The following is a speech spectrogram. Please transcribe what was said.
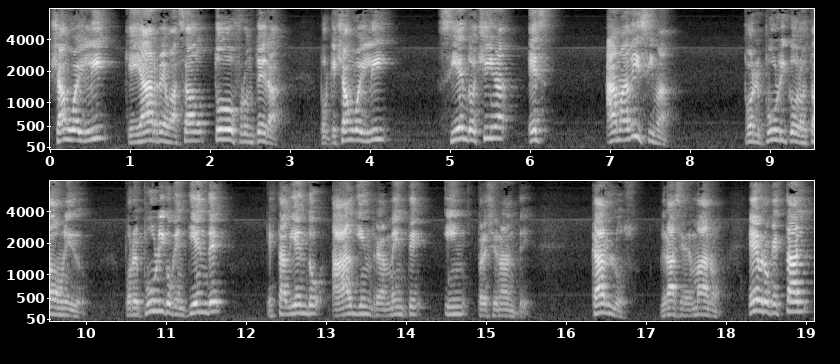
Shang Wei Li que ha rebasado todo frontera, porque Shang Wei Li, siendo China, es amadísima por el público de los Estados Unidos, por el público que entiende que está viendo a alguien realmente impresionante. Carlos, Gracias, hermano. Ebro, ¿qué tal?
